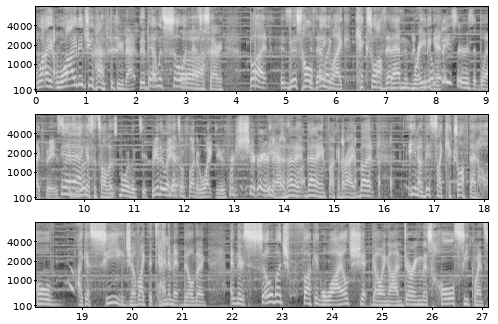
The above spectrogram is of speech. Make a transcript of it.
Why why did you have to do that? That was so unnecessary. But Is- this whole is thing like- like, kicks off that them Filipino rating it. face or is it blackface? Yeah, I guess it's all the- looks more Latino. But either way, Yeah. that's a fucking white dude for sure. yeah, that ain't that ain't fucking right. But you know, this like kicks off that whole, I guess, siege of like the tenement building, and there's so much fucking wild shit going on during this whole sequence,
